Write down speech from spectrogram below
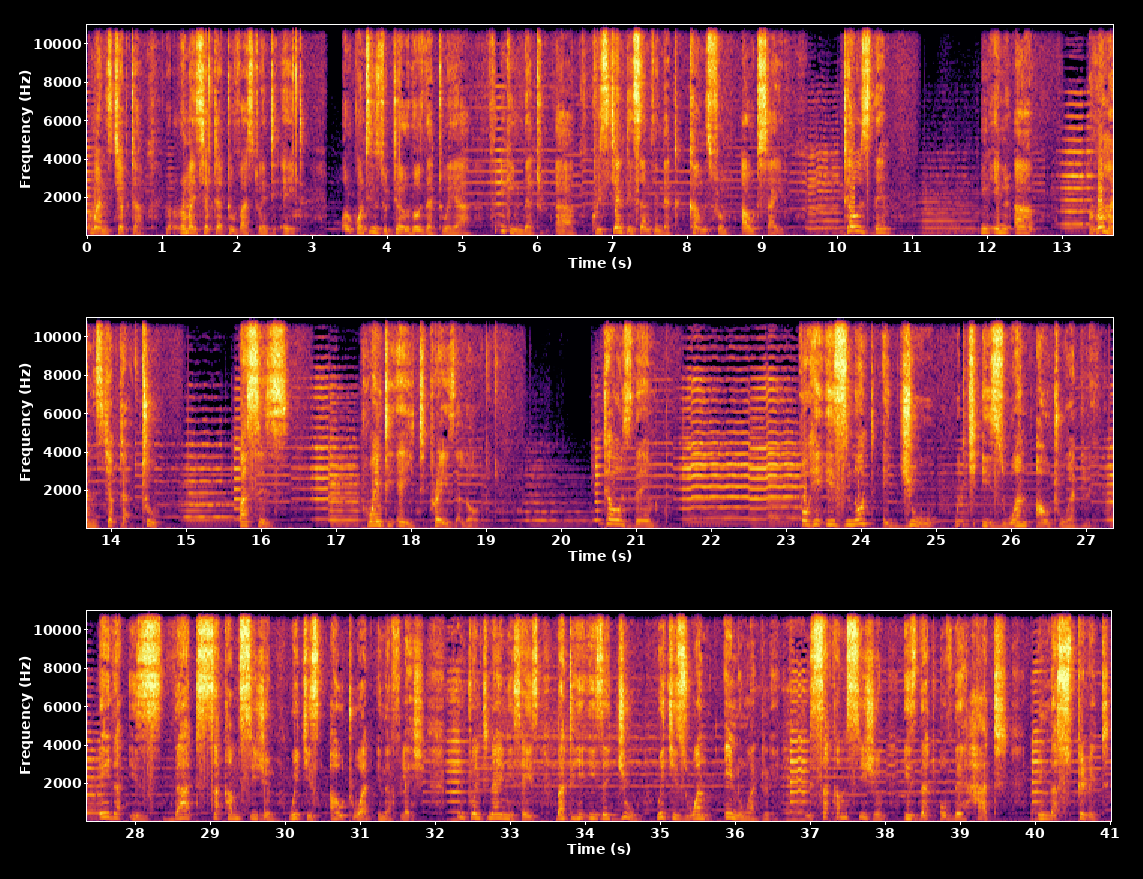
Romans chapter Romans chapter 2, verse 28. Paul continues to tell those that were thinking that uh, Christianity is something that comes from outside. He tells them in, in uh, Romans chapter 2, verses 28. Praise the Lord. He tells them, For he is not a Jew which is one outwardly, either is that circumcision which is outward in the flesh. In 29 he says, But he is a Jew which is one inwardly. And circumcision is that of the heart, in the spirit,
